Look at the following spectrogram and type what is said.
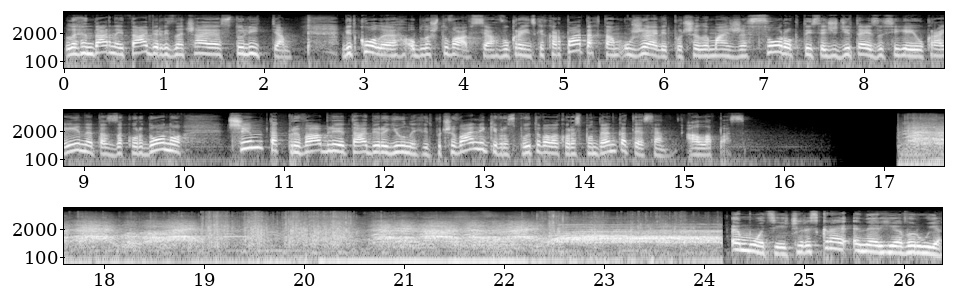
Легендарний табір відзначає століття. Відколи облаштувався в українських Карпатах, там уже відпочили майже 40 тисяч дітей з усієї України та з-за кордону. Чим так приваблює табір юних відпочивальників, розпитувала кореспондентка ТСН Алла Пас. Емоції через край енергія вирує.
